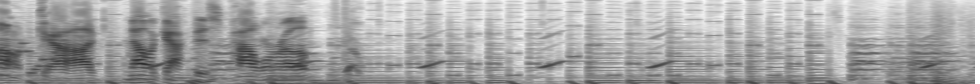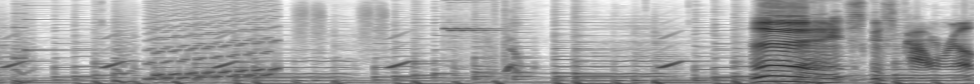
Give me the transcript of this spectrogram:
Oh god, now I got this power up. Uh, it's this power up.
